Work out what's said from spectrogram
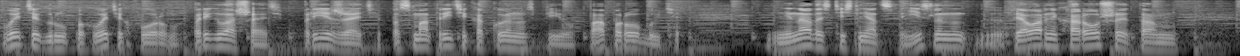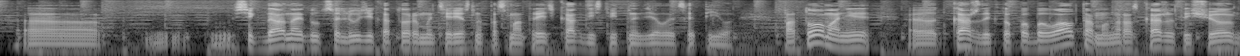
в этих группах, в этих форумах приглашать. Приезжайте, посмотрите, какое у нас пиво, попробуйте. Не надо стесняться. Если пивоварня хорошая, там э, всегда найдутся люди, которым интересно посмотреть, как действительно делается пиво. Потом они, э, каждый, кто побывал там, он расскажет еще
